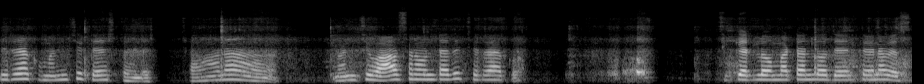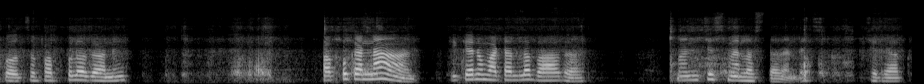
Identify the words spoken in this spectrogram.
చిరాకు మంచి టేస్ట్ అండి. చాలా మంచి వాసన ఉంటుంది చిరాకు చికెన్లో మటన్లో దేనికైనా వేసుకోవచ్చు పప్పులో కానీ పప్పు కన్నా చికెన్ మటన్లో బాగా మంచి స్మెల్ వస్తుందండి చిరాకు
